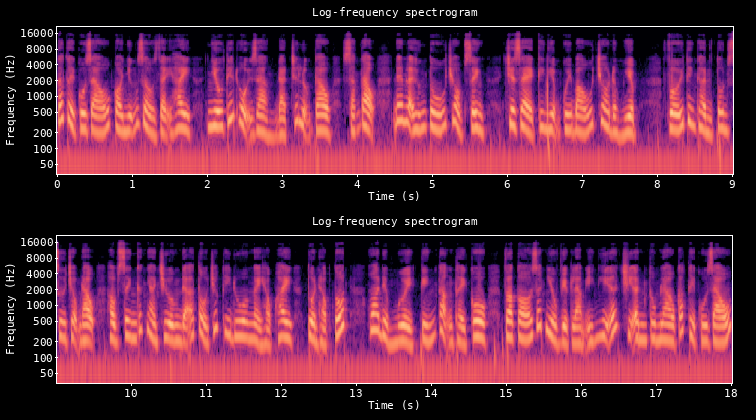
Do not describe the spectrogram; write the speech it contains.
Các thầy cô giáo có những giờ dạy hay, nhiều tiết hội giảng đạt chất lượng cao, sáng tạo, đem lại hứng thú cho học sinh, chia sẻ kinh nghiệm quý báu cho đồng nghiệp. Với tinh thần tôn sư trọng đạo, học sinh các nhà trường đã tổ chức thi đua ngày học hay, tuần học tốt, hoa điểm 10 kính tặng thầy cô và có rất nhiều việc làm ý nghĩa tri ân công lao các thầy cô giáo.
